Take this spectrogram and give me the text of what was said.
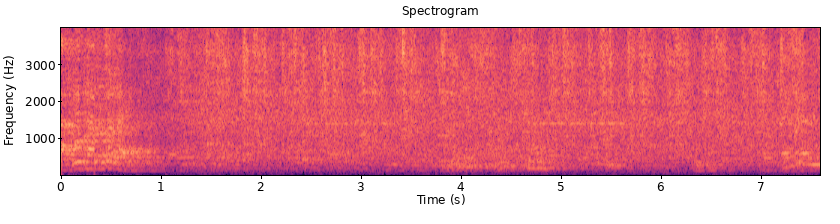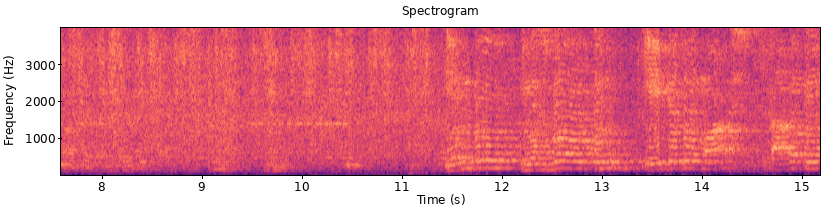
అభినందన rank Misbauddin eighty two marks Kakatiya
